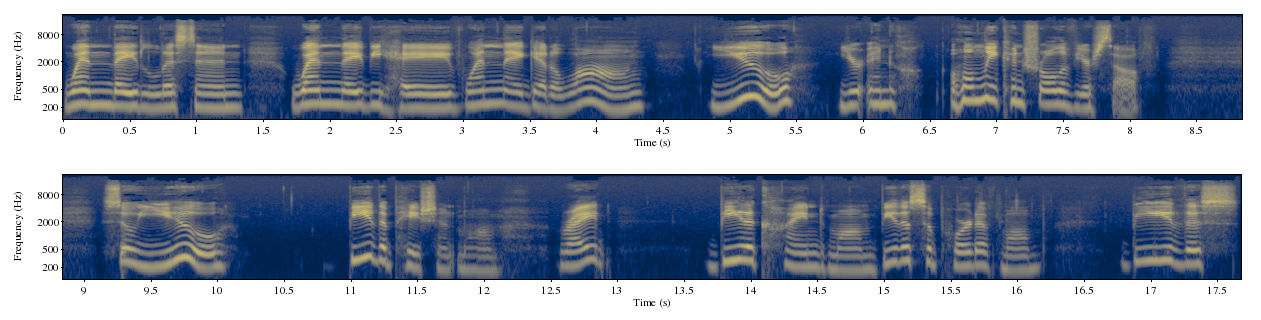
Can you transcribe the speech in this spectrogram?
when they listen, when they behave, when they get along. You, you're in only control of yourself. So you be the patient mom, right? Be the kind mom, be the supportive mom, be this,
